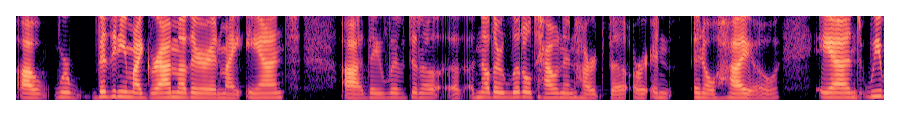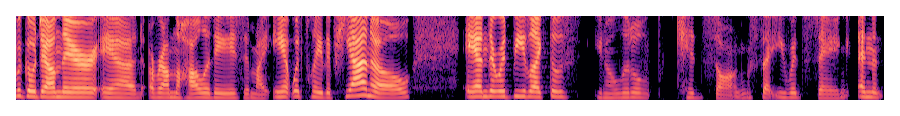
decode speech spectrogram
uh, were visiting my grandmother and my aunt. Uh, they lived in a, a- another little town in Hartville or in, in Ohio. And we would go down there and around the holidays, and my aunt would play the piano. And there would be like those, you know, little kid songs that you would sing. And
